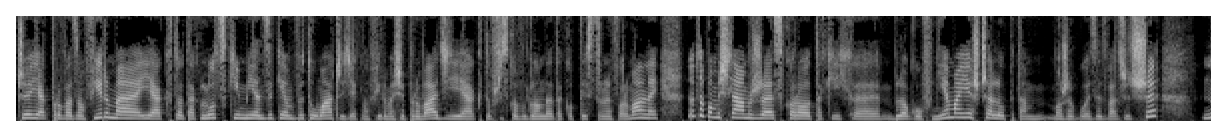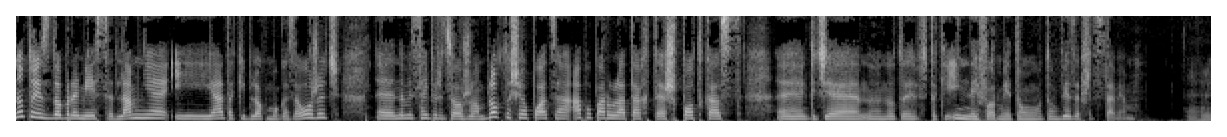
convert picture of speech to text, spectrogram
czy jak prowadzą firmę, jak to tak ludzkim językiem wytłumaczyć, jak tą firmę się prowadzi, jak to wszystko wygląda tak od tej strony formalnej. No to pomyślałam, że skoro takich blogów nie ma jeszcze lub tam może były ze 2, 3, 3, no to jest dobre miejsce dla mnie i ja taki blog mogę założyć. E, no więc najpierw założyłam blog, to się opłaca, a po paru latach też podcast, e, gdzie no to w takiej innej formie tą, tą wiedzę przedstawiam. Mhm.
